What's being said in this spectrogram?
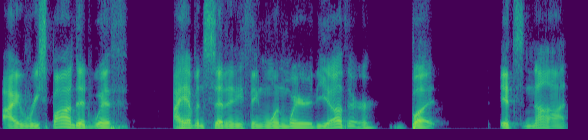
I responded with, I haven't said anything one way or the other, but it's not.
